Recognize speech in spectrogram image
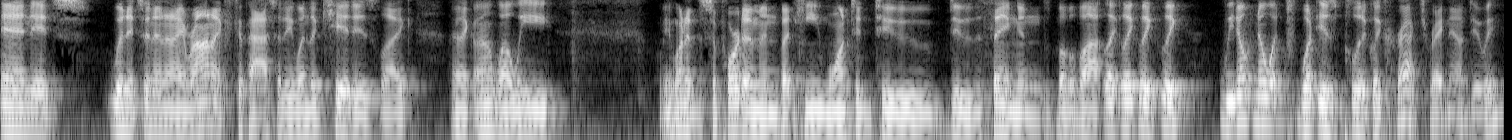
and it's when it's in an ironic capacity when the kid is like they're like oh well we we wanted to support him and but he wanted to do the thing and blah blah blah like like like like we don't know what what is politically correct right now do we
